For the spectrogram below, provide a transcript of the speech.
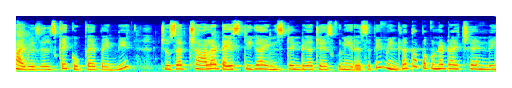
ఫైవ్ విజిల్స్కే కుక్ అయిపోయింది. చూసారు? చాలా టేస్టీగా ఇన్స్టెంట్గా చేసుకునే ఈ రెసిపీ మీ ఇంట్లో తప్పకుండా ట్రై చేయండి.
